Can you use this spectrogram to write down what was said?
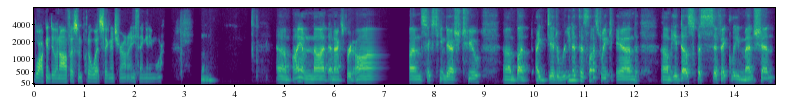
walk into an office and put a wet signature on anything anymore. Um, I am not an expert on, on 16-2, um, but I did read it this last week and um, it does specifically mention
